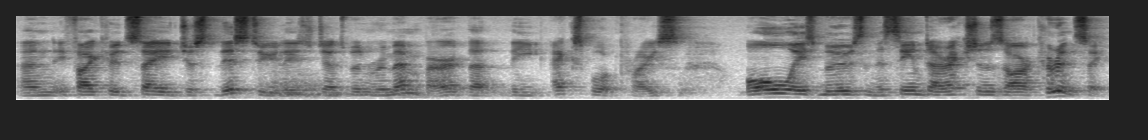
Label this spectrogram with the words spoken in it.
And if I could say just this to you, ladies and gentlemen, remember that the export price always moves in the same direction as our currency.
